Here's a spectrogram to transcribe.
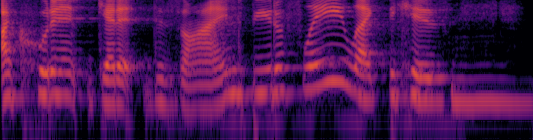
I couldn't get it designed beautifully. Like, because mm.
